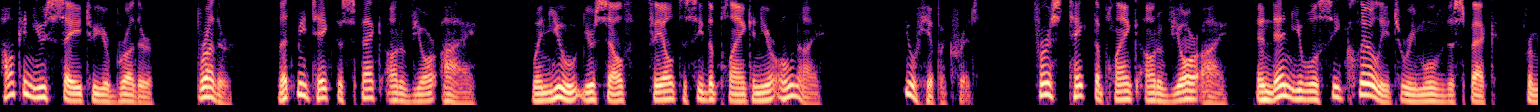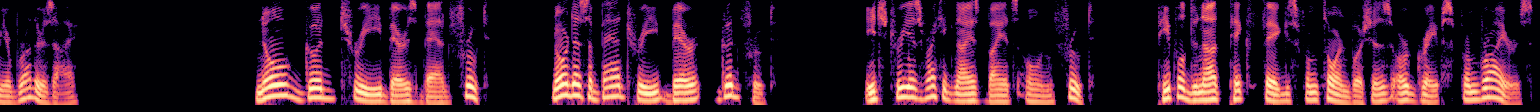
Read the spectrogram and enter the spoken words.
How can you say to your brother, Brother, let me take the speck out of your eye, when you yourself fail to see the plank in your own eye? You hypocrite! First take the plank out of your eye, and then you will see clearly to remove the speck from your brother's eye. No good tree bears bad fruit, nor does a bad tree bear good fruit. Each tree is recognized by its own fruit. People do not pick figs from thorn bushes or grapes from briars.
